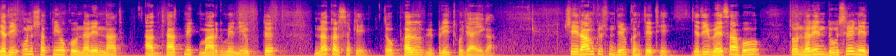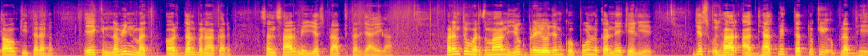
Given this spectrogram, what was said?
यदि उन शक्तियों को नरेंद्र नाथ आध्यात्मिक मार्ग में नियुक्त न कर सके तो फल विपरीत हो जाएगा। श्री रामकृष्ण देव कहते थे, यदि वैसा हो तो नरेंद्र दूसरे नेताओं की तरह एक नवीन मत और दल बनाकर संसार में यश प्राप्त कर जाएगा। परंतु वर्तमान युग प्रयोजन को पूर्ण करने के लिए जिस उधार आध्यात्मिक तत्व की उपलब्धि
